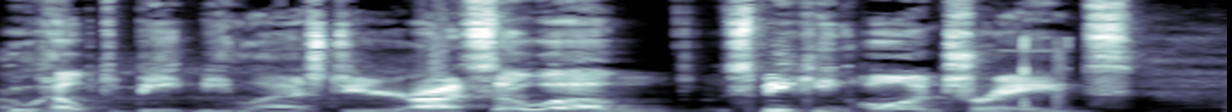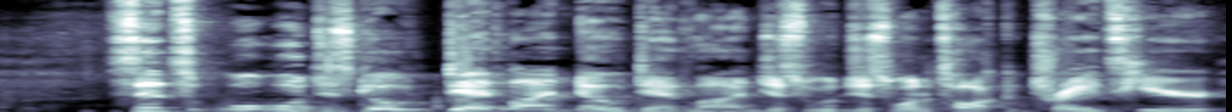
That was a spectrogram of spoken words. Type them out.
who helped beat me last year. All right, so um, speaking on trades, since we'll, we'll just go deadline, no deadline. Just we'll just want to talk trades here.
